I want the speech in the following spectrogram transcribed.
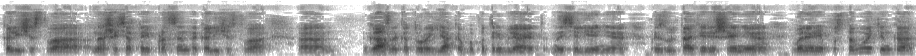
количество, на 63% количество э, газа, который якобы потребляет население. В результате решения Валерия Пустовойтенко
